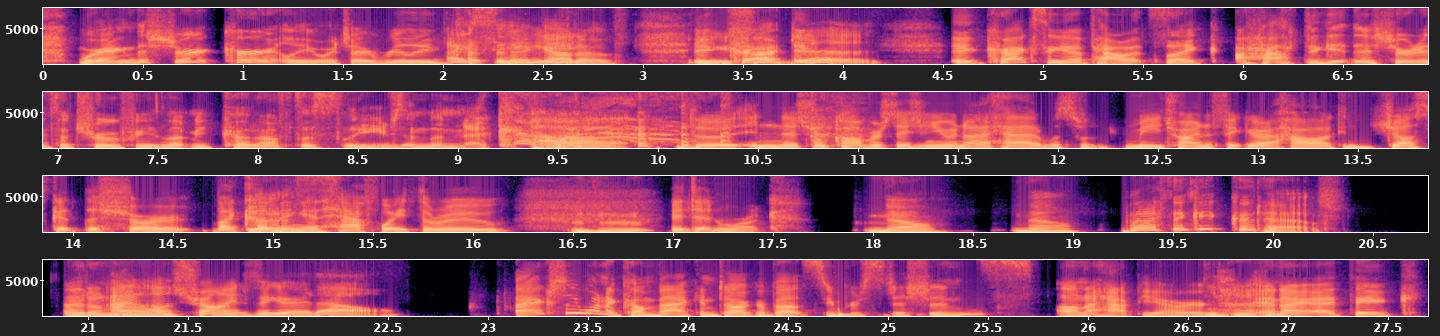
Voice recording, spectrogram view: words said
Wearing the shirt currently, which I really I cut the heck out of. you cra- sure did. it cracks me up how it's like, I have to get this shirt. It's a trophy. Let me cut off the sleeves and the neck. Uh, the initial conversation you and I had was me trying to figure out how I can just get the shirt by coming Yes. in halfway through. hmm It didn't work. No, no. But I think it could have. I don't know. I, I was trying to figure it out. I actually want to come back and talk about superstitions on a happy hour. and I, I think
